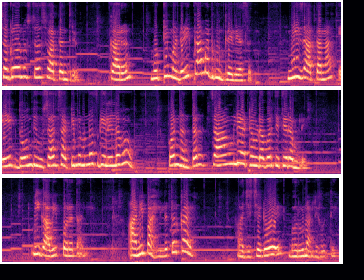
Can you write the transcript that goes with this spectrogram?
सगळं नुसतं स्वातंत्र्य. कारण मोठी मंडळी कामात गुंतलेली असत. मी जाताना एक दोन दिवसांसाठी म्हणूनच गेलेलं हो. पण नंतर चांगली आठवडाभर तिथे रमले. मी गावी परत आले. आणि पाहिलं तर काय? आजीचे डोळे भरून आले होते.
